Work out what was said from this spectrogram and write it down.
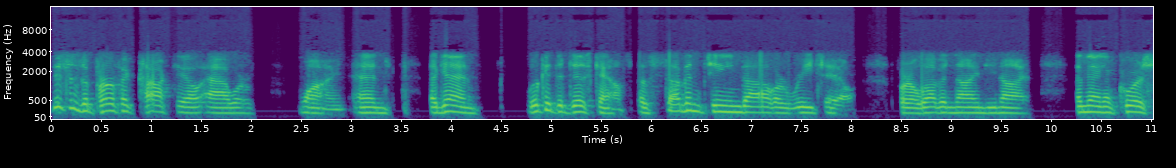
this is a perfect cocktail hour wine. And again, look at the discounts a $17 retail for $11.99. And then, of course,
